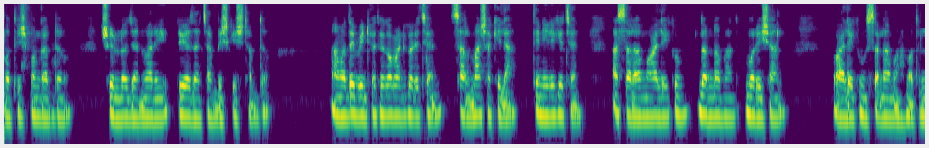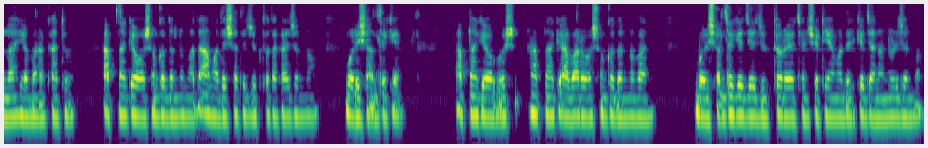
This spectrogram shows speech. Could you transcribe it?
বত্রিশ বঙ্গাব্দ, ষোলো জানুয়ারি দুই হাজার ছাব্বিশ খ্রিস্টাব্দ। আমাদের ভিডিওতে কমেন্ট করেছেন সালমা শাকিলা। তিনি লিখেছেন, আসসালামু আলাইকুম, ধন্যবাদ বরিশাল। ওয়ালাইকুম আসসালাম রহমতুল্লাহ বারাকাত আপনাকে অসংখ্য ধন্যবাদ আমাদের সাথে যুক্ত থাকার জন্য। বরিশাল থেকে। আপনাকে অবশ্য আপনাকে আবারও অসংখ্য ধন্যবাদ। বরিশাল থেকে যে যুক্ত রয়েছেন সেটি আমাদেরকে জানানোর জন্য।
